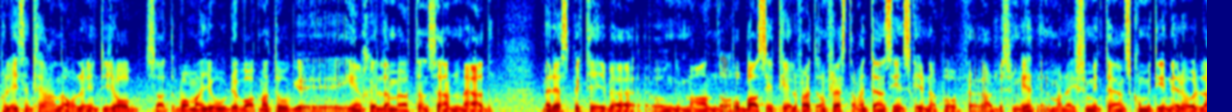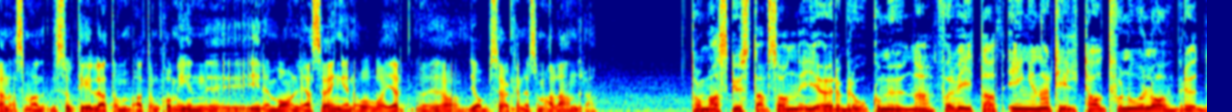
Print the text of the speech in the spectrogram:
polisen tillhandahåller inte jobb. Så att vad man gjorde var att man tog enskilde enskilda möten sen med, med respektive ung man då, och bara se till för att de flesta var inte ens inskrivna på Arbetsförmedlingen. Man har liksom inte ens kommit in i rullarna. Så man såg till att de, att de kom in i, den vanliga svängen och var hjälp, ja, jobbsökande som alla andra. Thomas Gustavsson i Ørebro kommune får vite at ingen er tiltalt for noe lovbrudd,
